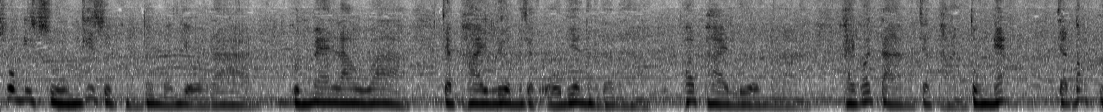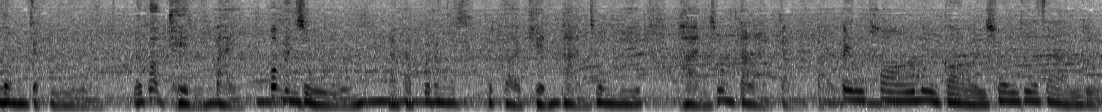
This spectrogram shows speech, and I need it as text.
ช่วงที่สูงที่สุดของถนนเยาวราช คุณแม่เล่าว่าจะพายเรือมาจากโอเดียนทางด้านนะฮะพอพายเรือมา ใครก็ตามจะผ่านตรงเนี้ยจะต้องลงจากเรือ แล้วก็เข็นไปเพราะมันสูงนะครับก็ต้องเอ่อเข็นผ่านช่วงนี้ผ่านช่วงตลาดเก่าไป เป็นท้องมังกรช่วงที่อาจารย์อยู่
